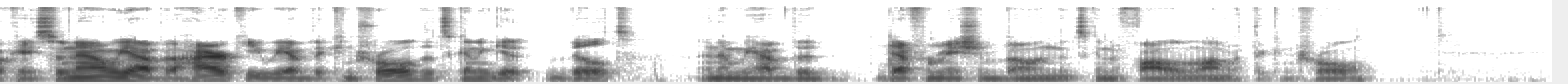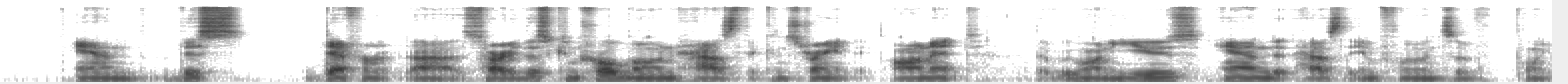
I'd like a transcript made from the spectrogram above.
Okay, so now we have the hierarchy. We have the control that's going to get built, and then we have the deformation bone that's going to follow along with the control. And this deform, uh, sorry, this control bone has the constraint on it that we want to use, and it has the influence of 0.5%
